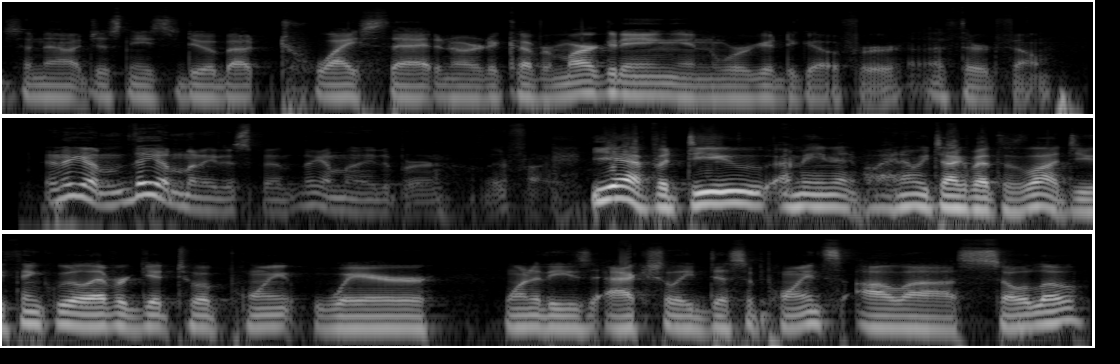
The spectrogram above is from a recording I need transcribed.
So now it just needs to do about twice that in order to cover marketing, and we're good to go for a third film. And they got they got money to spend. They got money to burn. They're fine. Yeah, but do you? I mean, I know we talk about this a lot. Do you think we'll ever get to a point where one of these actually disappoints, a la Solo?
